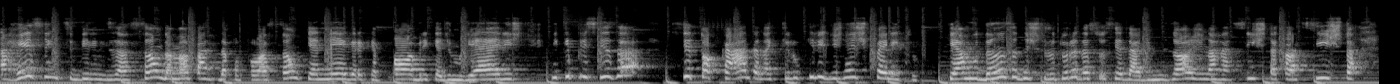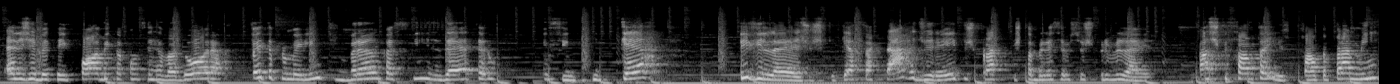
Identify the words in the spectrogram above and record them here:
a ressensibilização da maior parte da população que é negra, que é pobre, que é de mulheres e que precisa ser tocada naquilo que lhe diz respeito, que é a mudança da estrutura da sociedade misógina, racista, classista, LGBTfóbica, conservadora, feita por uma elite branca, cis, hétero, enfim, que quer privilégios, que quer sacar direitos para estabelecer os seus privilégios. Acho que falta isso. Falta, para mim,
